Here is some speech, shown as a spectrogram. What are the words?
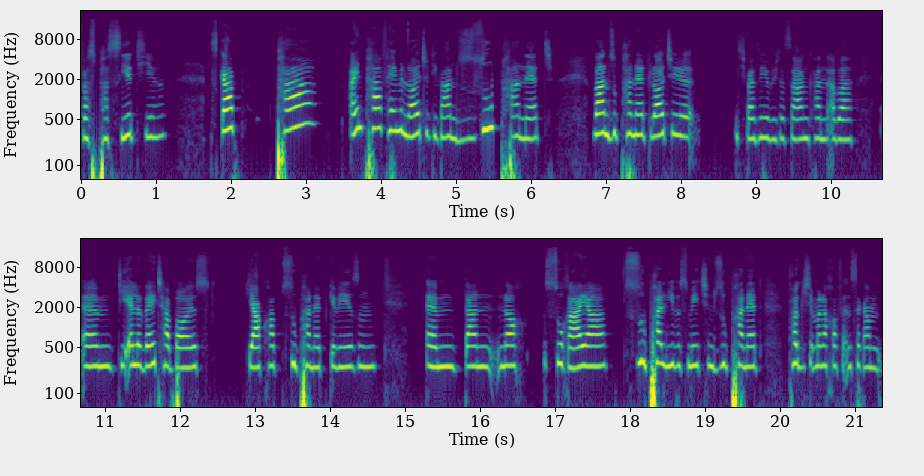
Was passiert hier? Es gab paar, ein paar famous Leute, die waren super nett. Waren super nett. Leute, ich weiß nicht, ob ich das sagen kann, aber ähm, die Elevator Boys, Jakob, super nett gewesen. Ähm, dann noch Soraya, super liebes Mädchen, super nett. Folge ich immer noch auf Instagram.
